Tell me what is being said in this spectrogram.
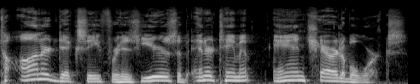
to honor Dixie for his years of entertainment and charitable works.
